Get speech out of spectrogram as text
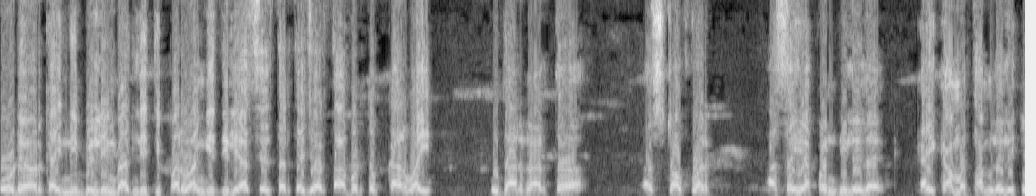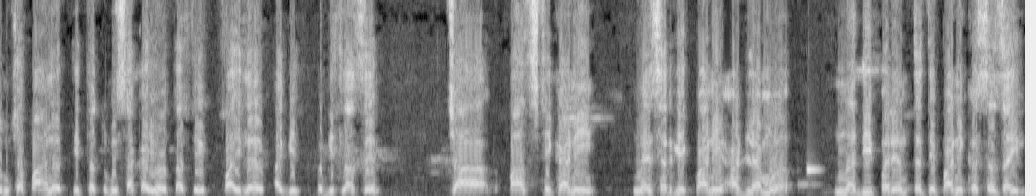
ओढ्यावर काहींनी बिल्डिंग बांधली ती परवानगी दिली असेल तर त्याच्यावर ताबडतोब कारवाई उदाहरणार्थ स्टॉपवर्क असंही आपण दिलेलं आहे काही कामं थांबलेली तुमच्या पाहण्यात तिथं तुम्ही सकाळी होता ते पाहिलं बघितलं असेल. चार पाच ठिकाणी नैसर्गिक पाणी अडल्यामुळं नदीपर्यंत ते पाणी कसं जाईल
